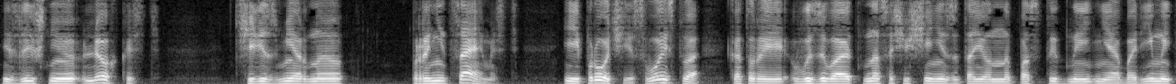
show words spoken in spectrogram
излишнюю легкость, чрезмерную проницаемость и прочие свойства, которые вызывают в нас ощущение затаенно постыдной, необоримой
